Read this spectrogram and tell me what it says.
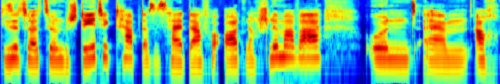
die Situation bestätigt habe, dass es halt da vor Ort noch schlimmer war. Und ähm, auch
